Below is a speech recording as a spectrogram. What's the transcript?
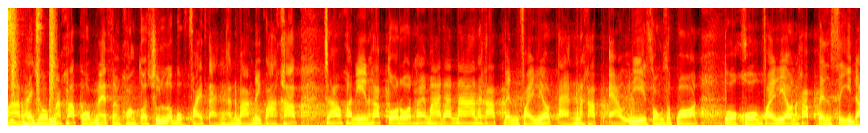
มาไล่ชมนะครับผมในส่วนของตัวชุดระบบไฟแต่งกันบ้างดีกว่าครับ เจ้าคันนี้นะครับตัวรถให้มาด้านหน้านะครับเป็นไฟเลี้ยวแต่งนะครับ LED ทรงสปอร์ตตัวโคมไฟเลี้ยวนะครับเป็นสีด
